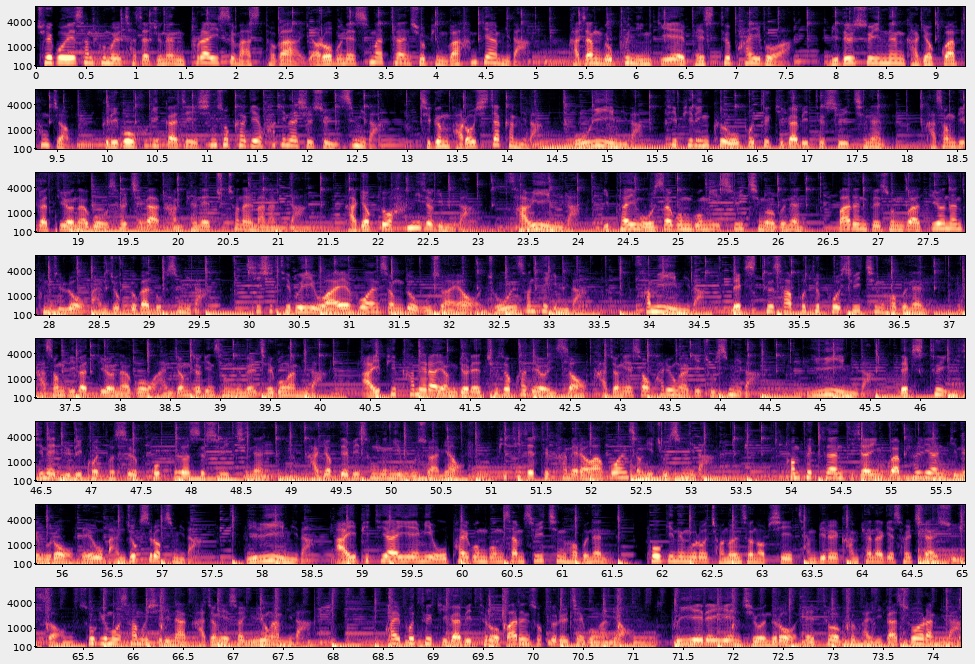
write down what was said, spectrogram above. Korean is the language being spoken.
최고의 상품을 찾아주는 프라이스 마스터가 여러분의 스마트한 쇼핑과 함께합니다. 가장 높은 인기의 베스트 5와 믿을 수 있는 가격과 평점, 그리고 후기까지 신속하게 확인하실 수 있습니다. 지금 바로 시작합니다. 5위입니다. TP-링크 5포트 기가비트 스위치는 가성비가 뛰어나고 설치가 간편해 추천할 만합니다. 가격도 합리적입니다. 4위입니다. 이타임 5400이 스위칭 허브는 빠른 배송과 뛰어난 품질로 만족도가 높습니다. CCTV와의 호환성도 우수하여 좋은 선택입니다. 3위입니다. 넥스트 4 포트 4 스위칭 허브는 가성비가 뛰어나고 안정적인 성능을 제공합니다. IP 카메라 연결에 최적화되어 있어 가정에서 활용하기 좋습니다. 2위입니다. 넥스트 이진의 유비쿼터스 4 플러스 스위치는 가격 대비 성능이 우수하며 PTZ 카메라와 호환성이 좋습니다. 컴팩트한 디자인과 편리한 기능으로 매우 만족스럽습니다. 1위입니다. IPTIME 58003 스위칭 허브는 포 기능으로 전원선 없이 장비를 간편하게 설치할 수 있어 소규모 사무실이나 가정에서 유용합니다. 8포트 기가비트로 빠른 속도를 제공하며 VLAN 지원으로 네트워크 관리가 수월합니다.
